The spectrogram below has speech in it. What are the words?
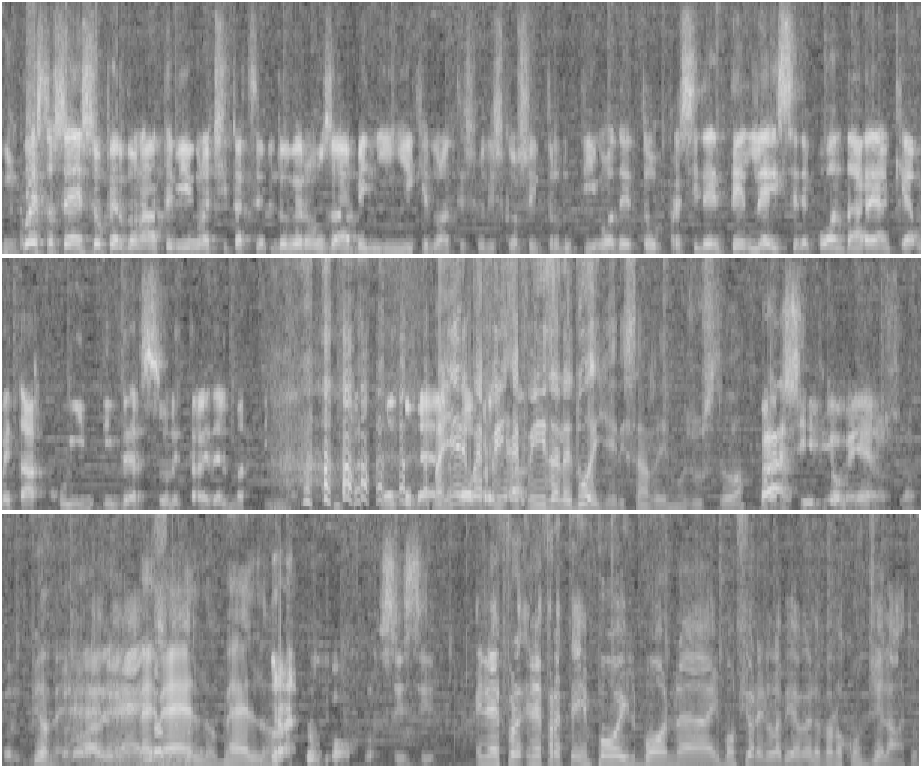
In questo senso, perdonatemi una citazione doverosa a Benigni che durante il suo discorso introduttivo ha detto Presidente, lei se ne può andare anche a metà, quindi verso le 3 del mattino. Molto bello. Ma ieri poi è, fini- è apprezzato. finita alle 2 ieri Sanremo, giusto? Beh sì, più o meno. Quel- Più o meno. Eh, bello, bello. durato poco, sì sì. E nel, fr- nel frattempo il buon, il buon Fiorello l'aveva- l'avevano congelato.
